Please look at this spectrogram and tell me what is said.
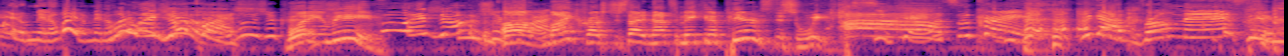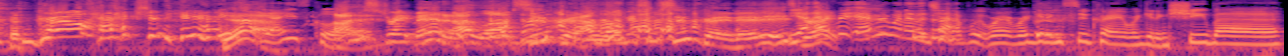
wait, wait a minute. Wait a minute. Who is your crush? Who's your crush? What do you mean? Who is your, your Uh, crush? my crush decided not to make an appearance this week. Ah, Sucre. we got romance and girl action here. yeah, yeah, he's cool. I'm a straight man, and I love Sucre. I love me some Sucre, baby. He's Yeah, great. every, everyone in the chat, we- we're, we're getting Sucre, we're getting Sheba.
